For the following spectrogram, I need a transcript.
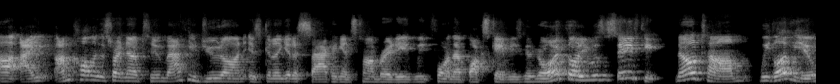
Uh, I I'm calling this right now too. Matthew Judon is going to get a sack against Tom Brady week four in that Bucs game. He's going to go. I thought he was a safety. No, Tom, we love you,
